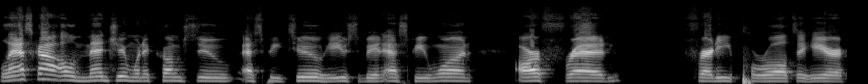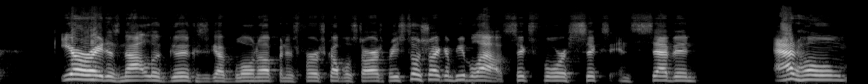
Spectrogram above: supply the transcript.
Last guy I'll mention when it comes to SP2, he used to be an SP1. Our Fred, Freddie Peralta here. ERA does not look good because he's got blown up in his first couple of starts, but he's still striking people out. Six, four, six, and seven at home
